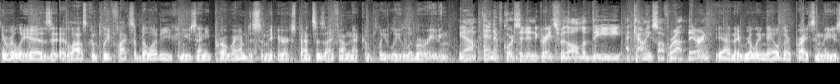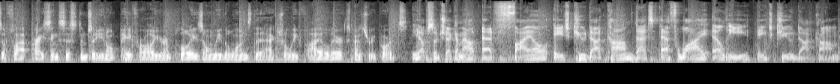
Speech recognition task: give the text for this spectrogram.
It really is. It allows complete flexibility. You can use any program to submit your expenses. I found that completely liberating. Yeah, and of course, it integrates with all of the accounting software out there. And yeah, and they really nailed their pricing. They use a flat pricing system, so you don't pay for all your employees, only the ones that actually file their expense reports. Yep, so check them out at fylehq.com. That's F Y L E H Q.com.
